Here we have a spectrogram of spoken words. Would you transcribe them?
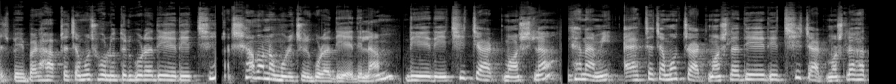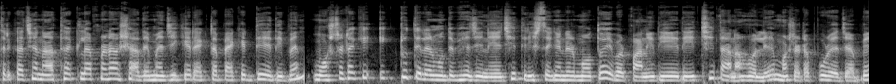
আসবে। এবার হাফ চা চামচ হলুদের গুঁড়া দিয়ে দিচ্ছি। আর সামান্য মরিচের গুঁড়া দিয়ে দিলাম। দিয়ে দিয়েছি চাট মশলা। এখানে আমি এক চা চামচ চাট মশলা দিয়ে দিচ্ছি। চাট মশলা হাতের কাছে না থাকলে আপনারা সাদে ম্যাজিকের একটা প্যাকেট দিয়ে দিবেন। মশলাটাকে একটু তেলের মধ্যে ভেজে নিয়েছি ত্রিশ সেকেন্ডের মতো। এবার পানি দিয়ে দিচ্ছি, তা না হলে মশলাটা পুড়ে যাবে।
